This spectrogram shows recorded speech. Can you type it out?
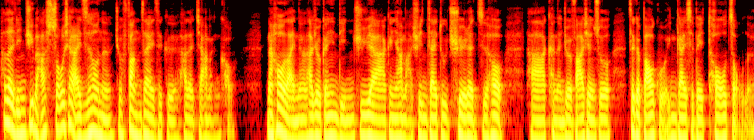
他的邻居把它收下来之后呢，就放在这个他的家门口。那后来呢，他就跟邻居啊，跟亚马逊再度确认之后，他可能就发现说，这个包裹应该是被偷走了。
